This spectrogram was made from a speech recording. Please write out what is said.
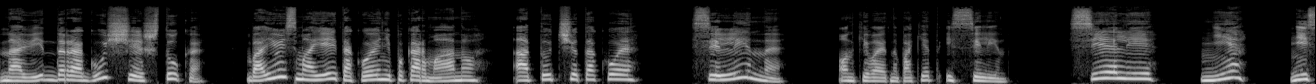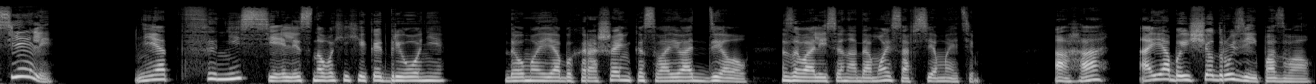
На вид дорогущая штука. Боюсь, моей такое не по карману, а тут что такое? Селинное?» Он кивает на пакет из селин. «Сели? Не? Не сели?» «Нет, не сели», — снова хихикает Бриони. «Думаю, я бы хорошенько свое отделал, завались она домой со всем этим». «Ага, а я бы еще друзей позвал,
